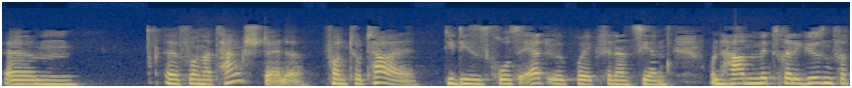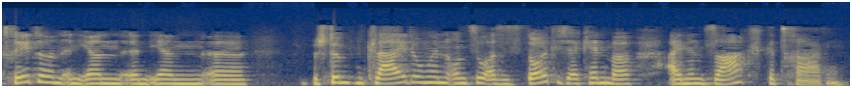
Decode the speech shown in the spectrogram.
ähm, äh, vor einer Tankstelle von Total, die dieses große Erdölprojekt finanzieren und haben mit religiösen Vertretern in ihren, in ihren äh, bestimmten Kleidungen und so, also es ist deutlich erkennbar, einen Sarg getragen.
